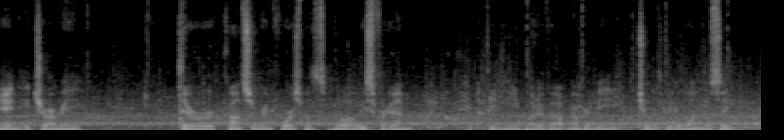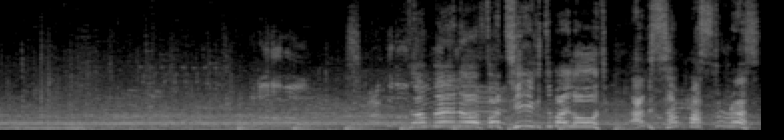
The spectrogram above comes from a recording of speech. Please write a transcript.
in each army, there were constant reinforcements, well, at least for him. I think he might have outnumbered me two or three to one. We'll see. The men are fatigued, my lord, and some must rest.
